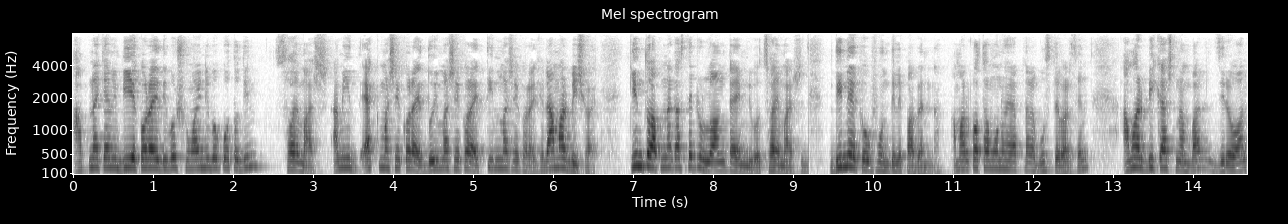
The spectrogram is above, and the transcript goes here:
আপনাকে আমি বিয়ে করাই দিব, সময় নিব কতদিন? ছয় মাস। আমি এক মাসে করাই, দুই মাসে করাই, তিন মাসে করাই, সেটা আমার বিষয়। কিন্তু আপনার কাছ থেকে একটু লং টাইম নিব, ছয় মাস। দিনে কেউ ফোন দিলে পাবেন না। আমার কথা মনে হয় আপনারা বুঝতে পারছেন। আমার bKash number zero one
